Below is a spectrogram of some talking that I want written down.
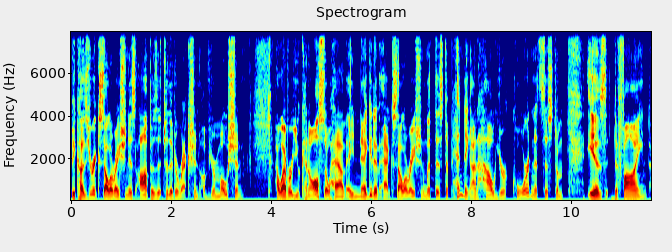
because your acceleration is opposite to the direction of your motion. However, you can also have a negative acceleration with this depending on how your coordinate system is defined.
